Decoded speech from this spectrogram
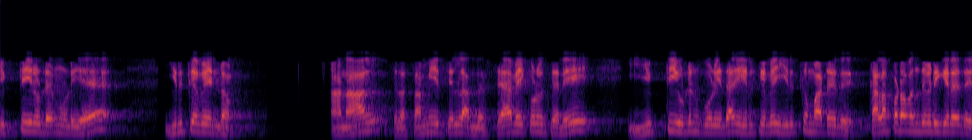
யுக்தியுடனுடைய இருக்க வேண்டும். ஆனால் சில சமயத்தில் அந்த சேவை கூட சரி யுக்தியுடன் கூடியதாக இருக்கவே இருக்க மாட்டேங்குது. கலப்படம் வந்து விடுகிறது.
